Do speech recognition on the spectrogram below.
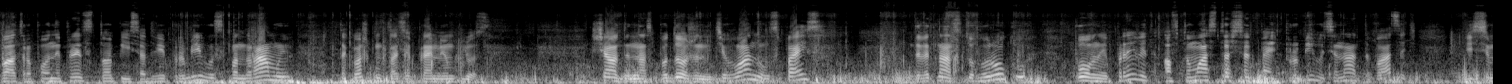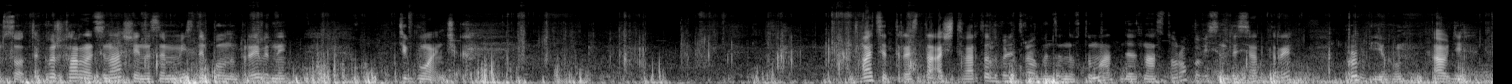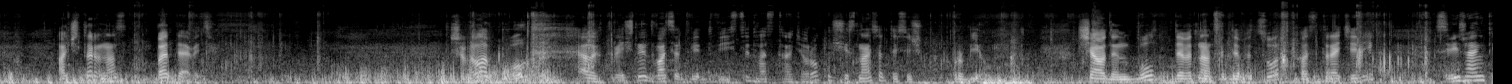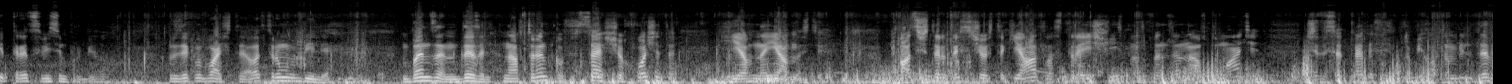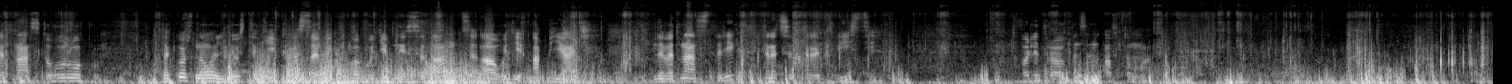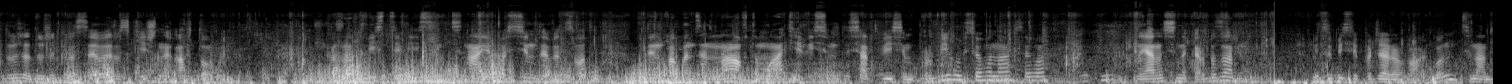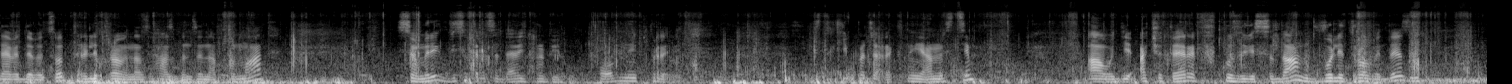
Quattro повний привід, 152 пробігу з панорамою, також комплектація Premium Plus. Ще один у нас подовжений Tiguan All Space 19-го року, повний привід, автомат 165 пробігу, ціна 20800. Також гарна ціна, ще й несамомісний повнопривідний Тігуанчик. 2300, а 4 2-літровий бензин автомат 19 року, 83 пробігу. Audi А4 у нас B9. Chevrolet Bolt електричний 22200 23 року, 16 тисяч пробігу. Ще один Bolt 19900, 23 рік, свіженький 38 пробігу. Друзі, як ви бачите, електромобілі, бензин, дизель на авторинку, все, що хочете, є в наявності. 24 тисячі ось такий Atlas, 3,6 у нас бензин на автоматі, 65 тисяч пробіг автомобіль 2019 року. Також на огляді ось такий красивий кубоподібний седан, це Audi A5 19 рік, 33200. 2-літровий бензин автомат. Дуже-дуже красиве, розкішне авто. Peugeot 208, ціна його 7900. 1-2 бензин на автоматі, 88 пробігу всього-навсього. Наявності на Карбазар. Mitsubishi Pajero Wagon, ціна 9900, 3-літровий у нас газ, бензин, автомат. 7 рік 239 пробігу. Повний привід. Ось такий Pajero в наявності. Audi A4 в кузові седан, 2-літровий дизель,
